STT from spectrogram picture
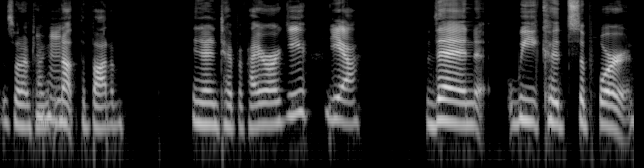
is what I'm talking, Mhm. not the bottom in any type of hierarchy, Yeah. then we could support,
